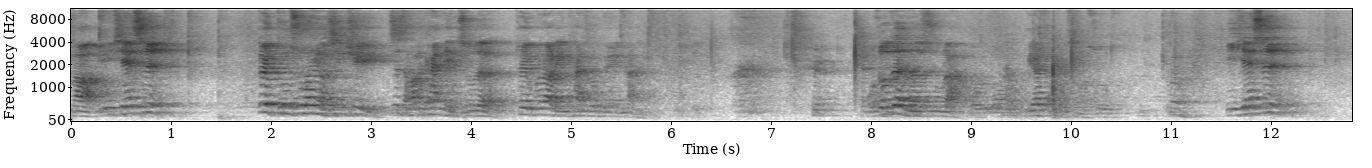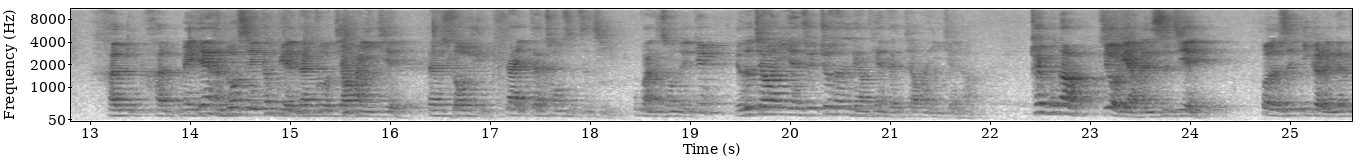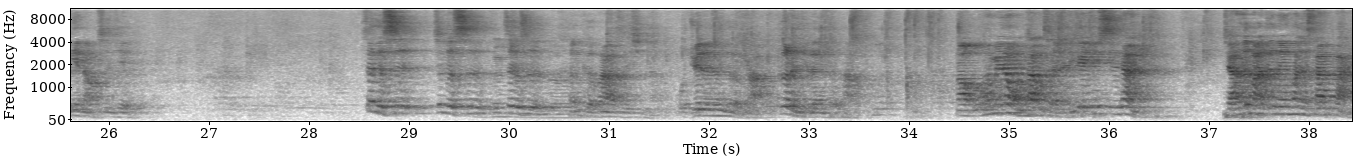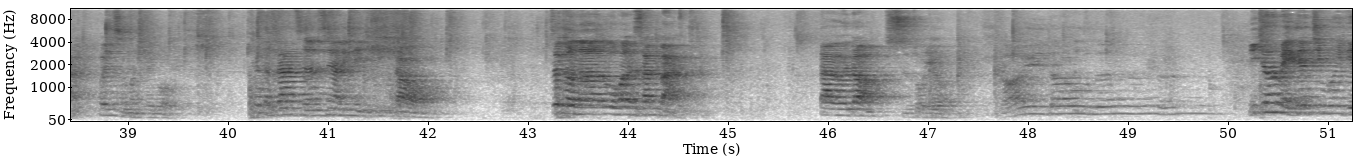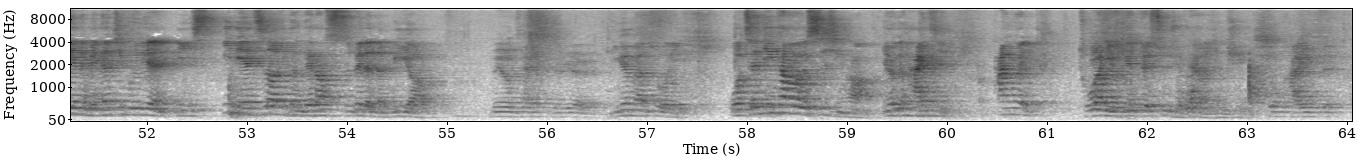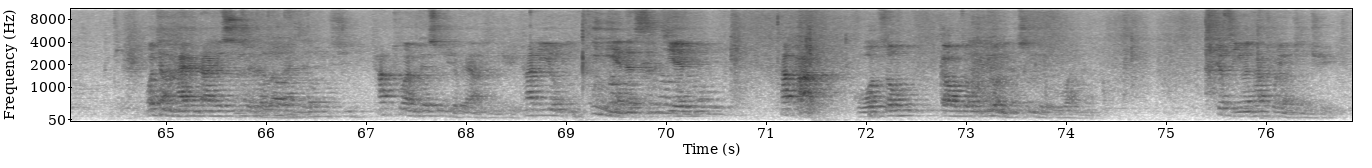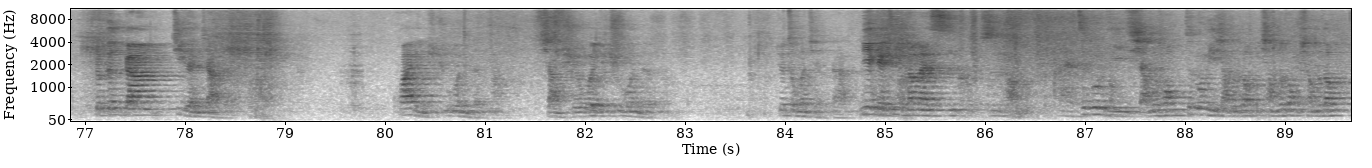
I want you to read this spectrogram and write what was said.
啊，以前是对读书很有兴趣，至少会看点书的，退步到连看书都不愿意看 了。我说任何书啦，我我不要讲什么书。以前是很很每天很多时间跟别人在做交换意见，在搜寻，在在充实自己，不管是充实，因为有时候交换意见就就算是聊天也在交换意见啊，退步到只有两人世界，或者是一个人跟电脑世界。这个是这个是这个是很可怕的事情啊，我觉得很可怕，我个人觉得很可怕。好，我还没让往上层，你可以去试试看。假设把这东西换成三百，会是什么结果？这个大家只能剩下零点一不到哦。这个呢，如果换成三百，大概会到十左右。你假如每天进步一点点，每天进步一点，你一年之后你可能可以到十倍的能力哦。没有开十。你愿不愿意？我曾经看过一个事情哈，有一个孩子，他因为突然有一天对数学非常有兴趣。熊孩子。我讲的孩子大概就十岁左右的孩子，他突然对数学非常兴趣，他利用一年的时间，他把国中、高中六年的数学读完了，就是因为他突然有兴趣，就跟刚刚继承讲的，花一点去问人嘛，想学会就去问人嘛，就这么简单。你也可以自己慢慢思考思考，哎，这个问题想不通，这个问题想不通，想不通，想不通，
